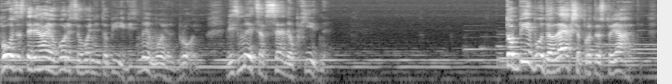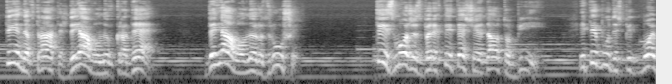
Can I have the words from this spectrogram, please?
Бог застерігає, говорить сьогодні тобі, візьми мою зброю, візьми це все необхідне. Тобі буде легше протистояти. Ти не втратиш, диявол не вкраде, диявол не розрушить. Ти зможеш зберегти те, що я дав тобі. І ти будеш під моїм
